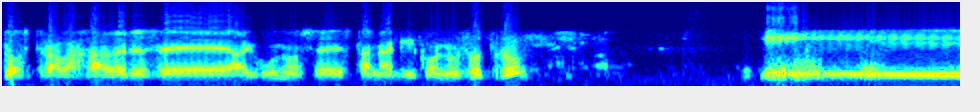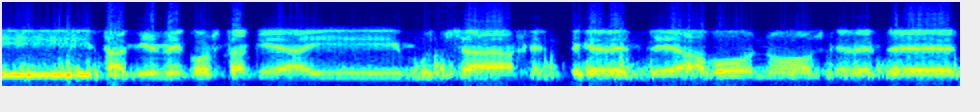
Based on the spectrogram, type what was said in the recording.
Los trabajadores, eh, algunos están aquí con nosotros, y también me consta que hay mucha gente que vende abonos, que vende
